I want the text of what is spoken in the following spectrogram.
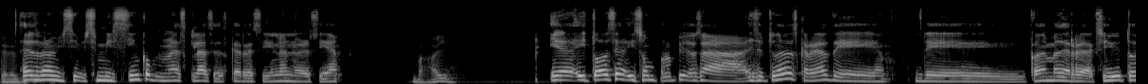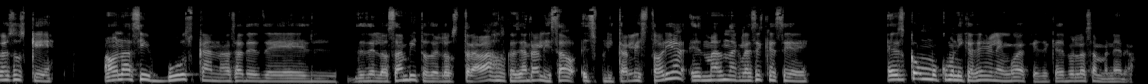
Esas fueron mis, mis, cinco primeras clases que recibí en la universidad. Vaya. Y, y todos y son propios, o sea, excepto las carreras de, de, de redacción y todos esos que aún así buscan, o sea, desde, desde los ámbitos de los trabajos que se han realizado, explicar la historia, es más una clase que se... Es como comunicación y lenguaje, se queda verlo de esa manera.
